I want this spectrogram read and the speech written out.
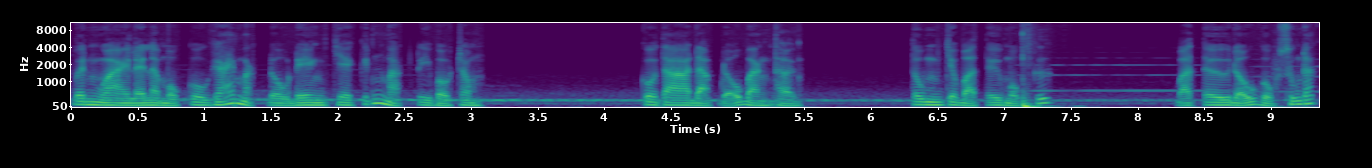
Bên ngoài lại là một cô gái mặc đồ đen che kính mặt đi vào trong. Cô ta đạp đổ bàn thờ, Tung cho bà Tư một cước. Bà Tư đổ gục xuống đất.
